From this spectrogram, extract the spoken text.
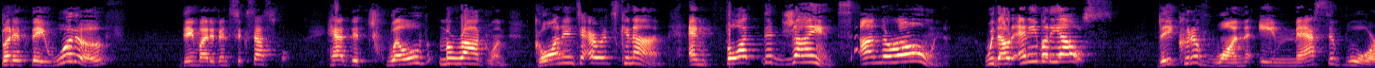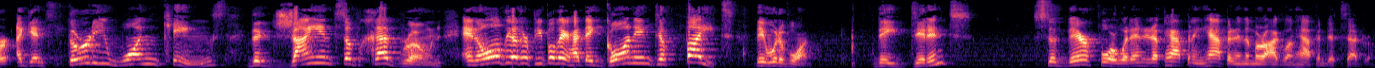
But if they would have, they might have been successful had the 12 Meraglim gone into Eretz Canaan and fought the giants on their own without anybody else, they could have won a massive war against 31 kings, the giants of Hebron, and all the other people there. Had they gone in to fight, they would have won. They didn't. So therefore, what ended up happening happened, and the Meraglim happened, etc.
